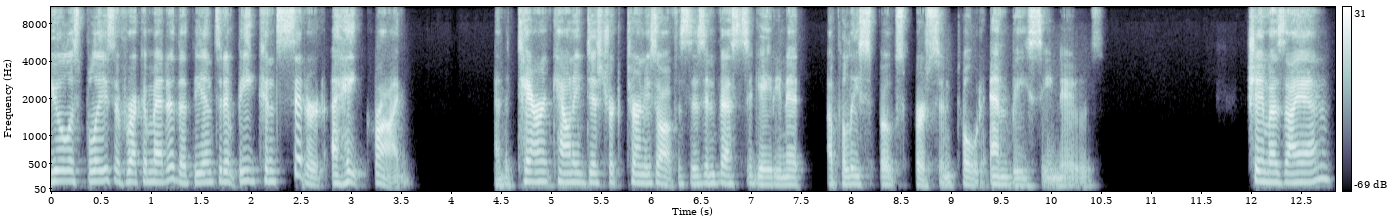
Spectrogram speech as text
Euless police have recommended that the incident be considered a hate crime. And the Tarrant County District Attorney's Office is investigating it, a police spokesperson told NBC News. Shaimaa Zayan,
